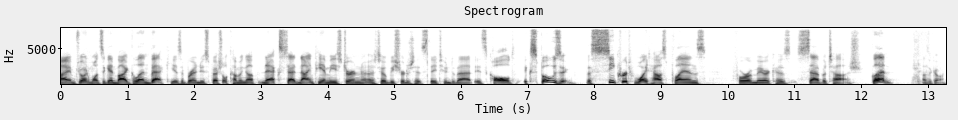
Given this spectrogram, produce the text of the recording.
I am joined once again by Glenn Beck. He has a brand new special coming up next at 9 p.m. Eastern, uh, so be sure to stay tuned to that. It's called Exposing the Secret White House Plans for America's Sabotage. Glenn, how's it going?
